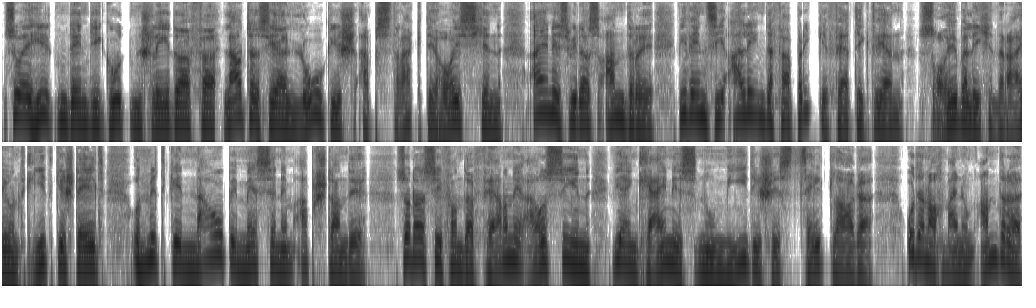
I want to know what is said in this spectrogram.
So erhielten denn die guten Schledorfer lauter sehr logisch abstrakte Häuschen, eines wie das andere, wie wenn sie alle in der Fabrik gefertigt wären, säuberlich in Reih und Glied gestellt und mit genau bemessenem Abstande, so dass sie von der Ferne aussehen wie ein kleines numidisches Zeltlager oder nach Meinung anderer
